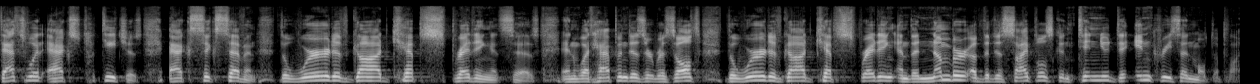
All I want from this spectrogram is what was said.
That's what Acts t- teaches. Acts 6 7. The word of God kept spreading, it says. And what happened as a result? The word of God kept spreading, and the number of the disciples continued to increase and multiply.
